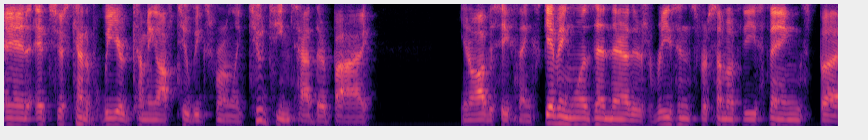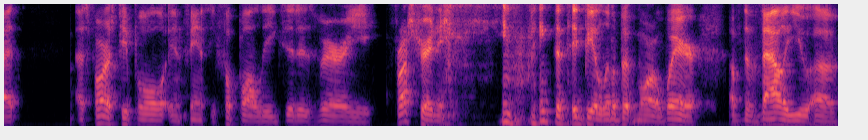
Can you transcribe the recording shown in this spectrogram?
and it's just kind of weird coming off two weeks where only two teams had their bye you know obviously thanksgiving was in there there's reasons for some of these things but as far as people in fantasy football leagues it is very frustrating you think that they'd be a little bit more aware of the value of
